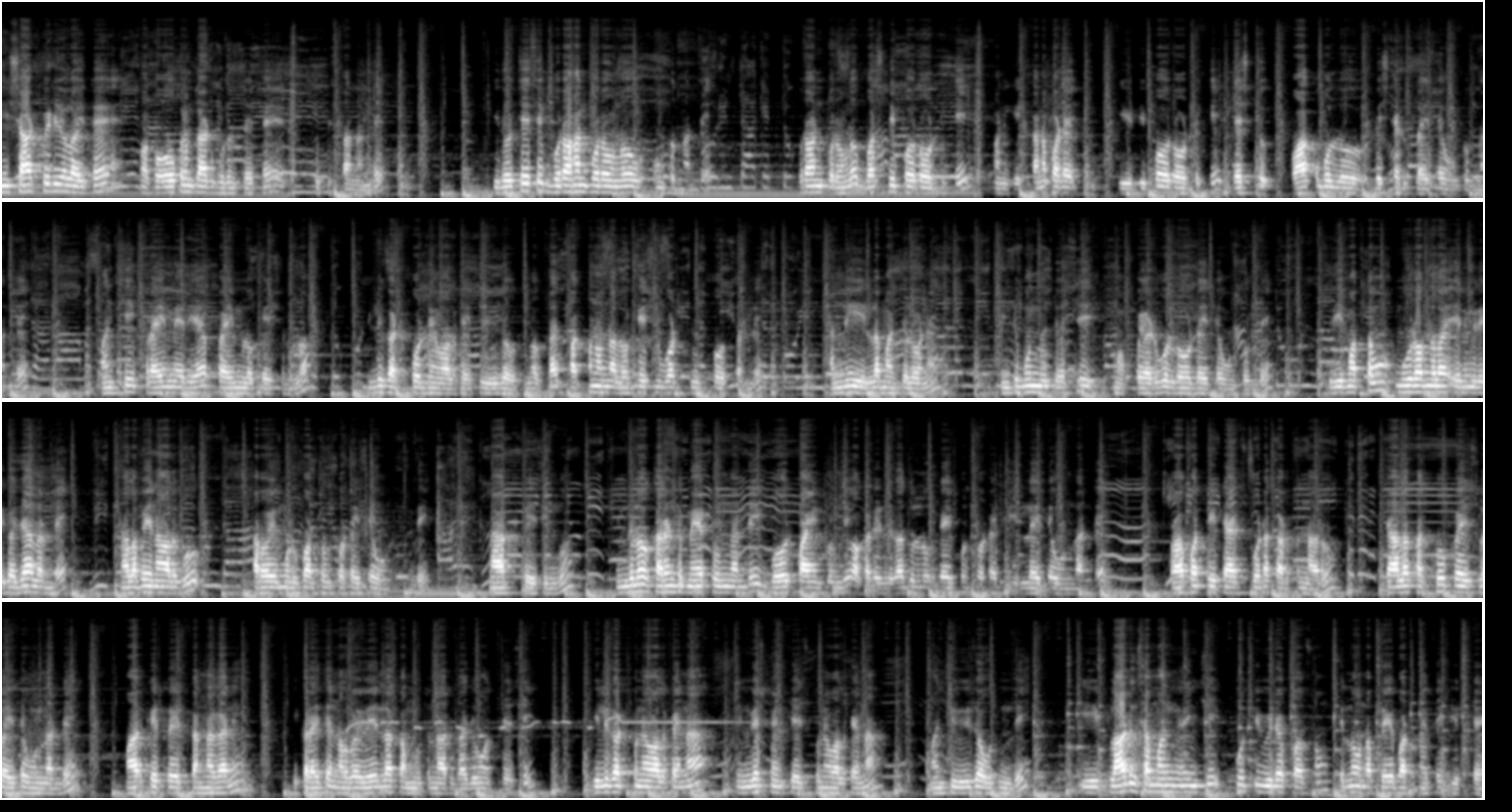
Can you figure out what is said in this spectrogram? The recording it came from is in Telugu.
ఈ షార్ట్ వీడియోలో అయితే ఒక ఓపెన్ ప్లాట్ గురించి అయితే చూపిస్తానండి. ఇది వచ్చేసి బురహాన్పురంలో ఉంటుందండి. బురహాన్పురంలో బస్ డిపో రోడ్డుకి మనకి కనపడే ఈ డిపో రోడ్డుకి జస్ట్ వాకబుల్ డిస్టెన్స్లో అయితే ఉంటుందండి. మంచి ప్రైమ్ ఏరియా ప్రైమ్ లొకేషన్లో ఇల్లు కట్టుకునే వాళ్ళకైతే యూజ్ అవుతుంది. ఒకసారి పక్కన ఉన్న లొకేషన్ కూడా చూసుకోవచ్చండి. అన్ని ఇళ్ళ మధ్యలోనే ఇంటి ముందు వచ్చేసి ముప్పై అడుగుల రోడ్డు అయితే ఉంటుంది. ఇది మొత్తం మూడు వందల ఎనిమిది గజాలండి. నలభై నాలుగు అరవై మూడు కొలతలతో అయితే ఉంటుంది. నార్త్ ఫేసింగ్ ఇందులో కరెంట్ మేట్ ఉందండి. బోర్ పాయింట్ ఉంది. ఒక రెండు గదులు రేకులతో అయితే ఇల్లు అయితే ఉందండి. ప్రాపర్టీ ట్యాక్స్ కూడా కడుతున్నారు. చాలా తక్కువ ప్రైస్లో అయితే ఉందండి. మార్కెట్ రేట్ కన్నా కానీ ఇక్కడైతే నలభై వేలకు అమ్ముతున్నారు గజం వచ్చేసి. ఇల్లు కట్టుకునే వాళ్ళకైనా ఇన్వెస్ట్మెంట్ చేసుకునే వాళ్ళకైనా మంచి యూజ్ అవుతుంది. ఈ ప్లాట్కి సంబంధించి పూర్తి వీడియో కోసం కింద ఉన్న ప్లే బటన్ అయితే క్లిక్ చేయండి.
